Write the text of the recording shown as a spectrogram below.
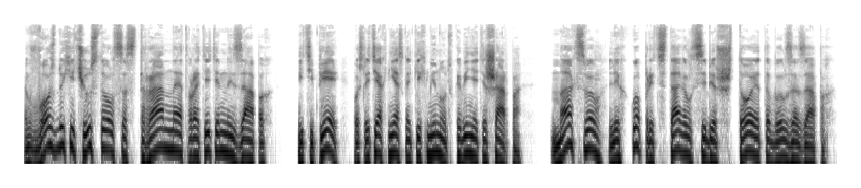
в воздухе чувствовался странный отвратительный запах, и теперь, после тех нескольких минут в кабинете Шарпа, Максвелл легко представил себе, что это был за запах.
